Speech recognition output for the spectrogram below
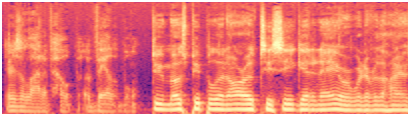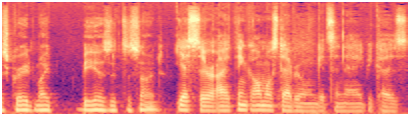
there's a lot of help available. Do most people in ROTC get an A or whatever the highest grade might be as it's assigned? Yes, sir. I think almost everyone gets an A because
